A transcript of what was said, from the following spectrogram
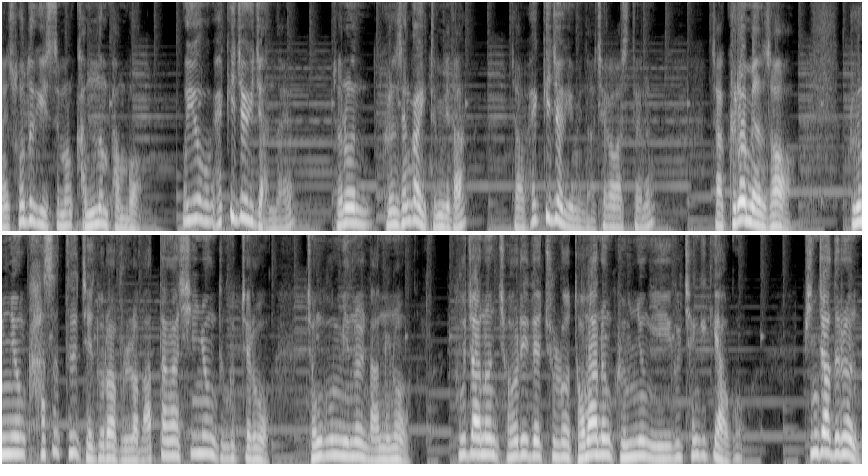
예, 소득이 있으면 갚는 방법 뭐 이거 획기적이지 않나요? 저는 그런 생각이 듭니다. 자 획기적입니다. 제가 봤을 때는 자 그러면서 금융 카스트 제도라 불러 마땅한 신용 등급제로 전 국민을 나눈 후 부자는 저리 대출로 더 많은 금융 이익을 챙기게 하고 빈자들은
